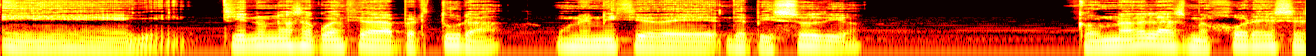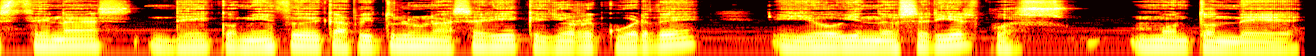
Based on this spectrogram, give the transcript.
Eh, tiene una secuencia de apertura, un inicio de episodio con una de las mejores escenas de comienzo de capítulo en una serie que yo recuerde y yo viendo series pues un montón de,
